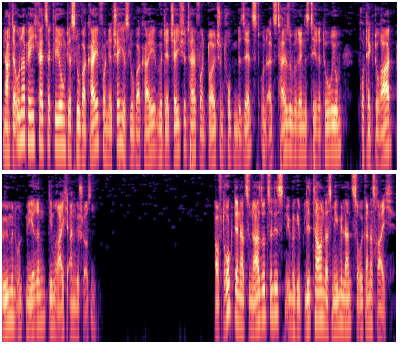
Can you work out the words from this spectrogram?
Nach der Unabhängigkeitserklärung der Slowakei von der Tschechoslowakei wird der tschechische Teil von deutschen Truppen besetzt und als teilsouveränes Territorium (Protektorat Böhmen und Mähren) dem Reich angeschlossen. Auf Druck der Nationalsozialisten übergibt Litauen das Memeland zurück an das Reich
